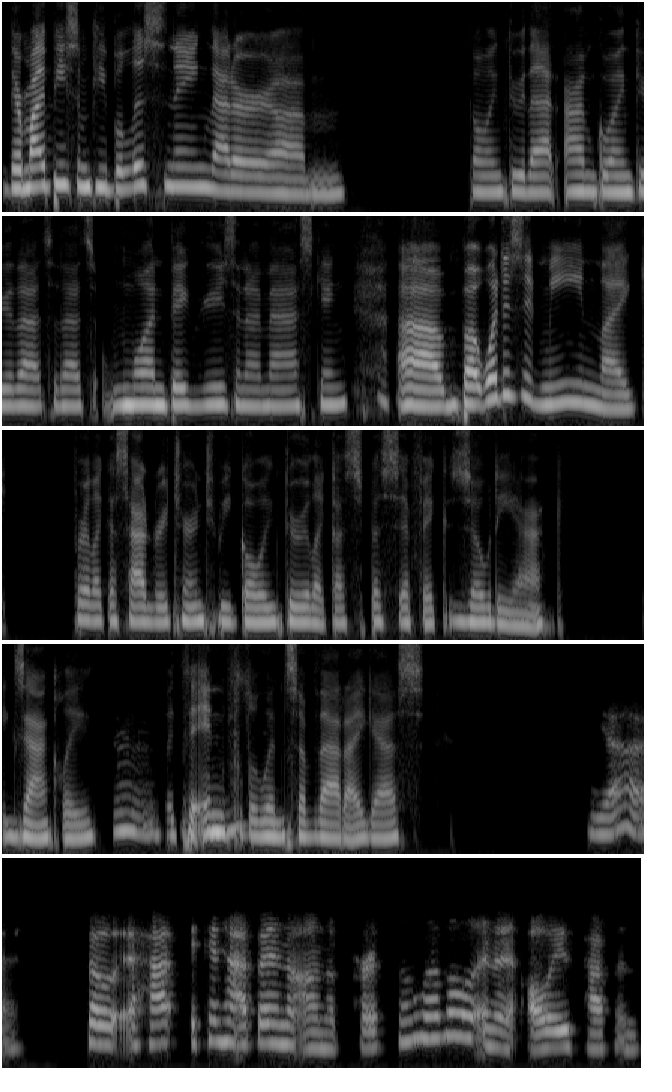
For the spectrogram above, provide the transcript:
there might be some people listening that are um going through that. I'm going through that. So that's one big reason I'm asking. Um, but what does it mean, like? For like a Saturn return to be going through like a specific zodiac. Exactly. Mm. Like the mm-hmm. influence of that, I guess. Yeah. So it ha- it can happen on a personal level and it always happens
